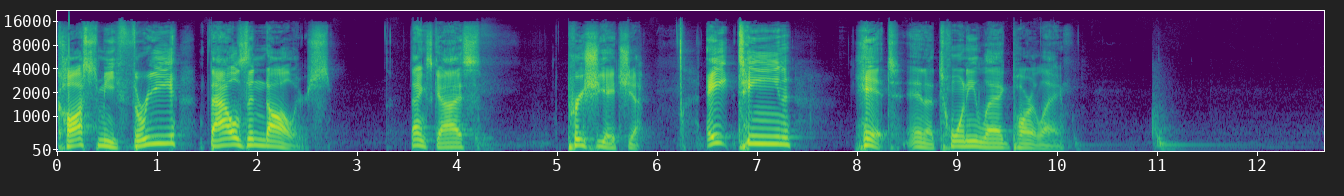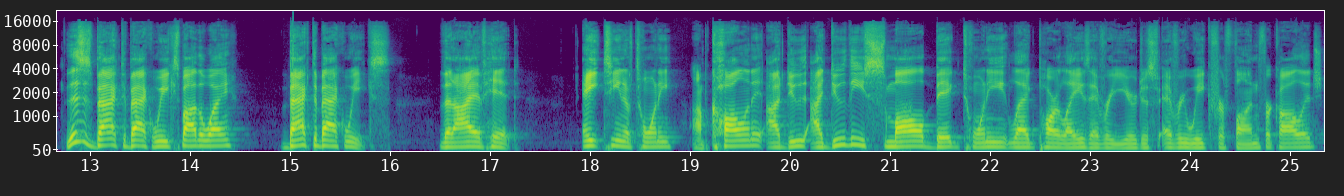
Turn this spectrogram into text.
cost me three thousand dollars. Thanks, guys. Appreciate you. Eighteen hit in a twenty leg parlay. This is back to back weeks, by the way. Back to back weeks that I have hit 18 of 20. I'm calling it. I do I do these small big 20 leg parlays every year just every week for fun for college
